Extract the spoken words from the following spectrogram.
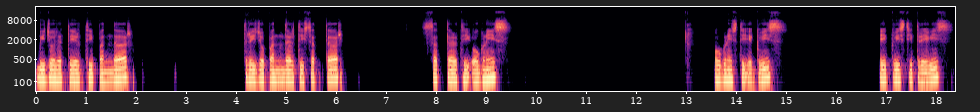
બીજો છે તેરથી પંદર, ત્રીજો પંદરથી સત્તર સત્તરથી ઓગણીસ ઓગણીસથી એકવીસ એકવીસથી ત્રેવીસ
